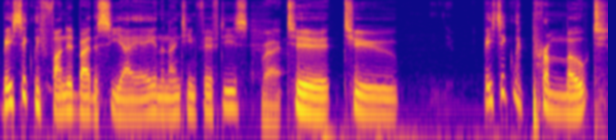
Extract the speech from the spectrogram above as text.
basically funded by the CIA in the 1950s Right. to to basically promote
